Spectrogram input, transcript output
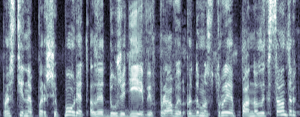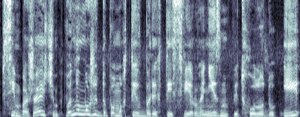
Прості на перший погляд, але дуже дієві вправи продемонструє пан Олександр. Всім бажаючим вони можуть допомогти вберегти свій організм від холоду і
